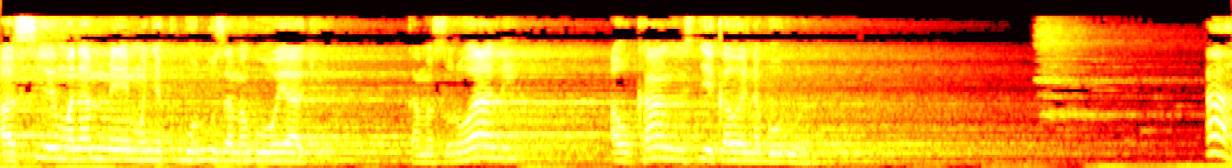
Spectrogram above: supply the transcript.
asiye mwanamme mwenye kuburuza maguo yake kama suruali au kanzu isije kawe na burura ah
